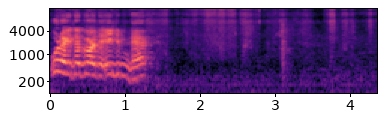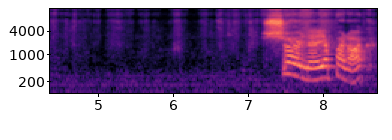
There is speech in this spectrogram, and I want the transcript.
Burayı da böyle elimle şöyle yaparak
